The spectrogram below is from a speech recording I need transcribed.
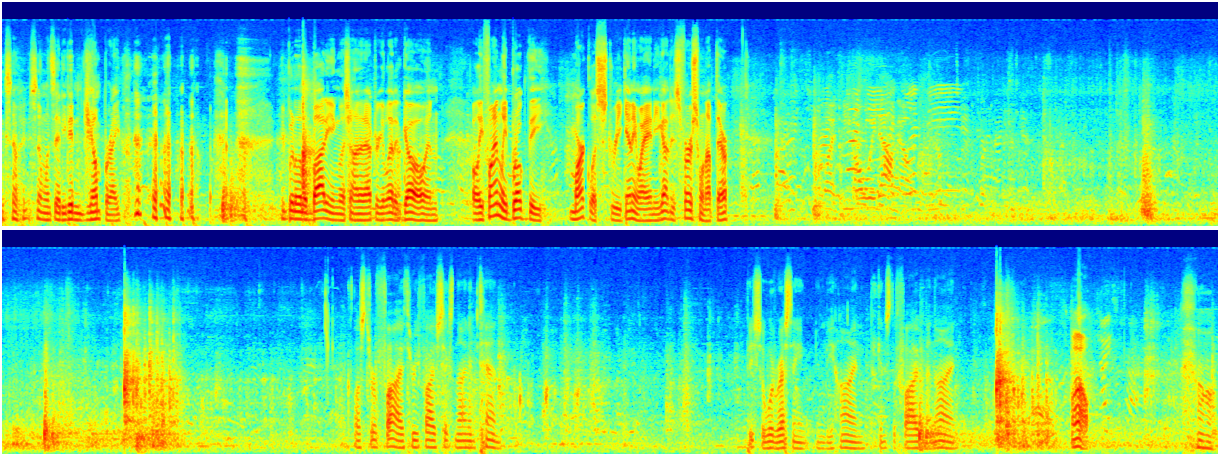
So- Someone said he didn't jump right. he put a little body English on it after he let it go, and well, he finally broke the markless streak anyway, and he got his first one up there. Cluster of five, three, five, six, nine, and ten. Piece of wood resting in behind against the five and the nine. Wow. Oh.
